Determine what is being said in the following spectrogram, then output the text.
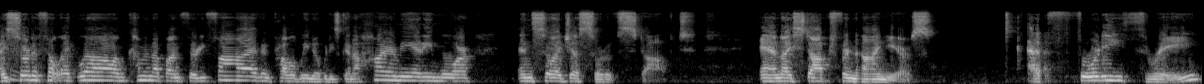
I hmm. sort of felt like, well, I'm coming up on 35 and probably nobody's going to hire me anymore. And so I just sort of stopped. And I stopped for nine years. At 43,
